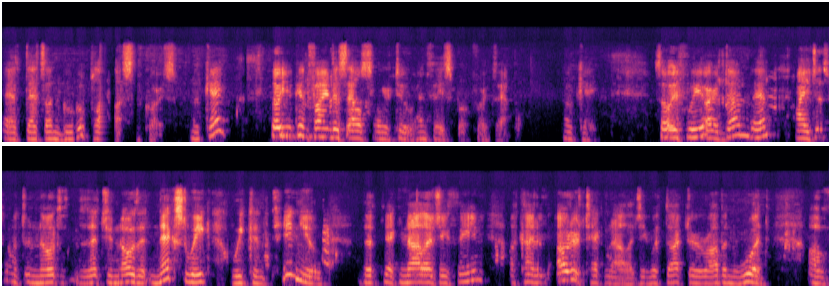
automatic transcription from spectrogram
That, that's on Google Plus, of course. Okay. So you can find us elsewhere too, on Facebook, for example. Okay. So if we are done then, I just want to note, let you know that next week we continue the technology theme, a kind of outer technology with Dr. Robin Wood of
